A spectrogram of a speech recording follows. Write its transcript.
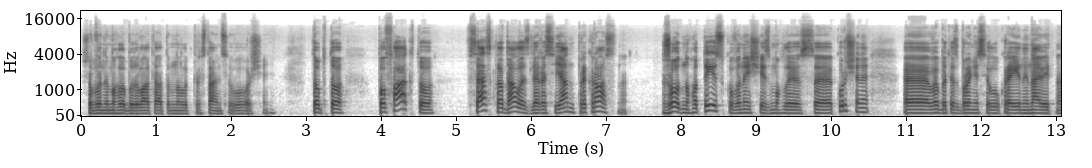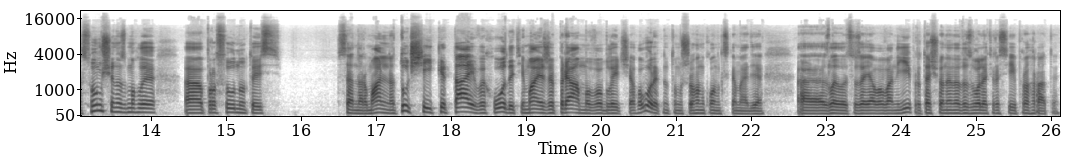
щоб вони могли будувати атомну електростанцію в Угорщині. Тобто, по факту, все складалось для росіян прекрасно. Жодного тиску, вони ще й змогли з е, Курщини е, вибити Збройні Сили України, навіть на Сумщину змогли е, просунутись все нормально. Тут ще й Китай виходить і майже прямо в обличчя говорить, ну тому що гонконгська медіа е, злила цю заяву Ван Ї про те, що вони не дозволять Росії програти.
